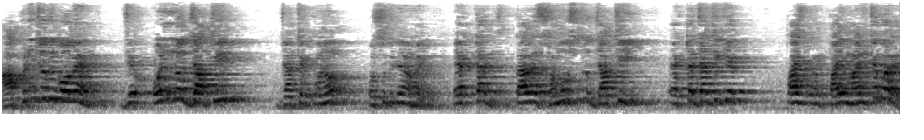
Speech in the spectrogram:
আপনি যদি বলেন যে অন্য জাতি, যাতে কোনো অসুবিধা না হয়, একটা, তাহলে সমস্ত জাতি, একটা জাতিকে পায়ে- মারতে পারে?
